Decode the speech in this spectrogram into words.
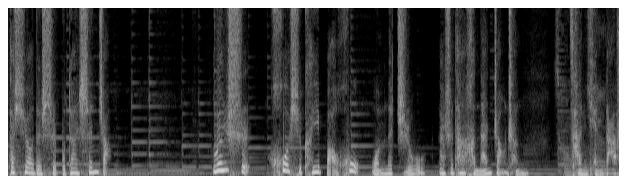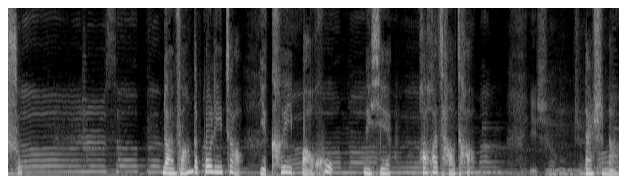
它需要的是不断生长。温室或许可以保护我们的植物，但是它很难长成参天大树。暖房的玻璃罩也可以保护那些花花草草。但是呢，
